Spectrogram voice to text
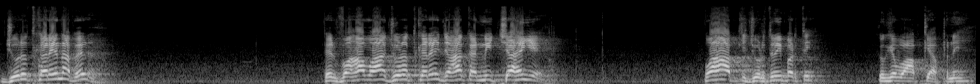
ज़रूरत करें ना फिर। फिर वहाँ वहाँ ज़रूरत करें जहाँ करनी चाहिए। वहाँ आपकी ज़रूरत नहीं पड़ती क्योंकि वो आपके अपने हैं।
